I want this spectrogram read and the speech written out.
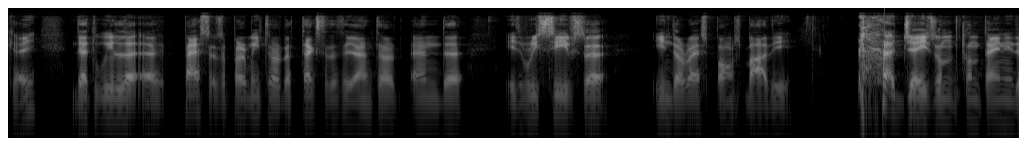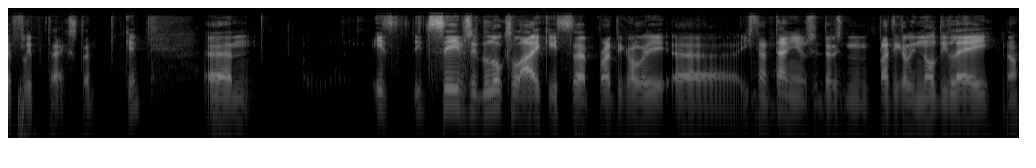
okay that will uh, pass as a parameter the text that I entered and uh, it receives uh, in the response body a JSON containing the flip text. Okay, um, it seems it looks like it's uh, practically uh, instantaneous. There is practically no delay no,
